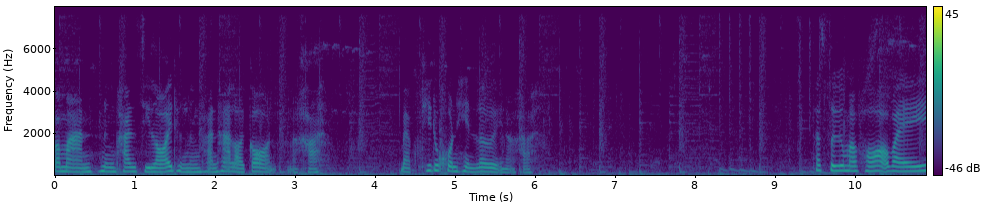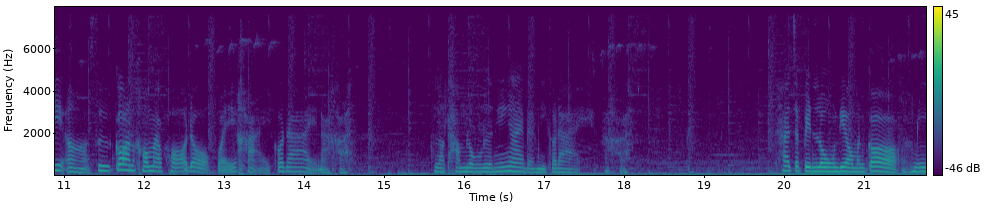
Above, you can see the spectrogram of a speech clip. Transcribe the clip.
ประมาณ 1,400 ถึง 1,500 ก้อนนะคะ แบบที่ทุกคนเห็นเลยนะคะ ถ้าซื้อมาเพาะไว้ซื้อก้อนเขามาเพาะดอกไว้ขายก็ได้นะคะ เราทำโรงเรือนง่าย ๆ แบบนี้ก็ได้นะคะ ถ้าจะเป็นโรงเดียวมันก็มี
